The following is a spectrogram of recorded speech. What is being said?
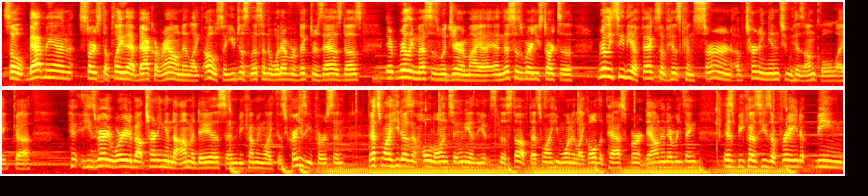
So Batman starts to play that back around and like, oh, so you just listen to whatever Victor Zsasz does. It really messes with Jeremiah, and this is where you start to really see the effects of his concern of turning into his uncle. Like, uh, he's very worried about turning into Amadeus and becoming like this crazy person. That's why he doesn't hold on to any of the, the stuff. That's why he wanted like all the past burnt down and everything, is because he's afraid being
